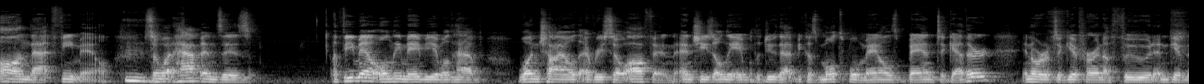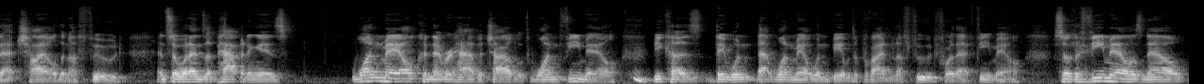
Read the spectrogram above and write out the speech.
on that female. Hmm. So what happens is a female only may be able to have one child every so often, and she's only able to do that because multiple males band together in order to give her enough food and give that child enough food. And so what ends up happening is one male could never have a child with one female hmm. because they wouldn't that one male wouldn't be able to provide enough food for that female. So the female is now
